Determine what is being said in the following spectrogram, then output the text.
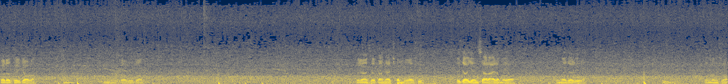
车的腿脚了，你看走路状。这辆车刚才冲不过去，不知道人下来了没有，停在这里了。电动车，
